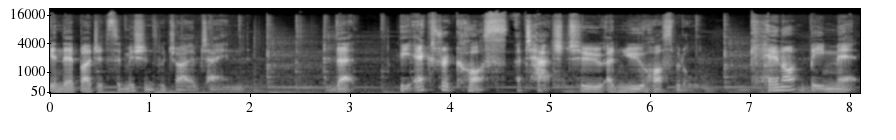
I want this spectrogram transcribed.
in their budget submissions, which I obtained, that the extra costs attached to a new hospital cannot be met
